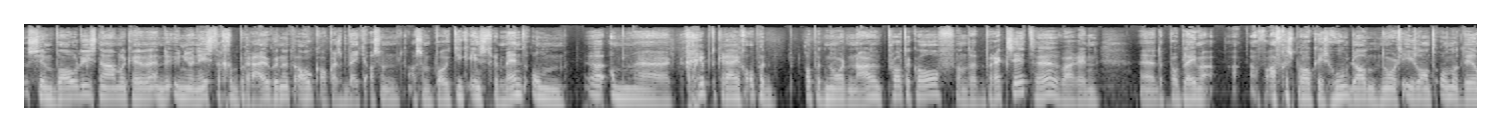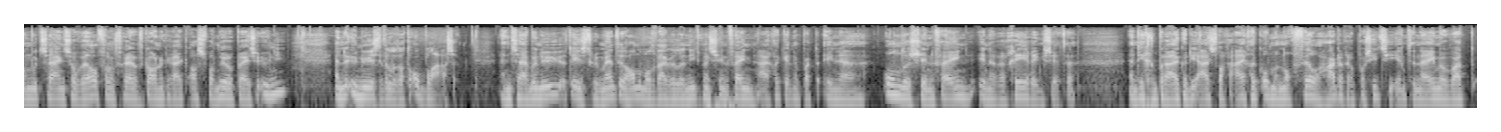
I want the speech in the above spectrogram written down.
symbolisch, namelijk. En de unionisten gebruiken het ook, ook als een beetje als een, als een politiek instrument om, om grip te krijgen op het, op het Northern Ireland Protocol van de Brexit, hè, waarin de problemen afgesproken is hoe dan Noord-Ierland onderdeel moet zijn, zowel van het Verenigd Koninkrijk als van de Europese Unie. En de unionisten willen dat opblazen. En ze hebben nu het instrument in handen, want wij willen niet met Sinn Féin eigenlijk in een part, in, uh, onder Sinn Féin in een regering zitten. En die gebruiken die uitslag eigenlijk om een nog veel hardere positie in te nemen, wat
